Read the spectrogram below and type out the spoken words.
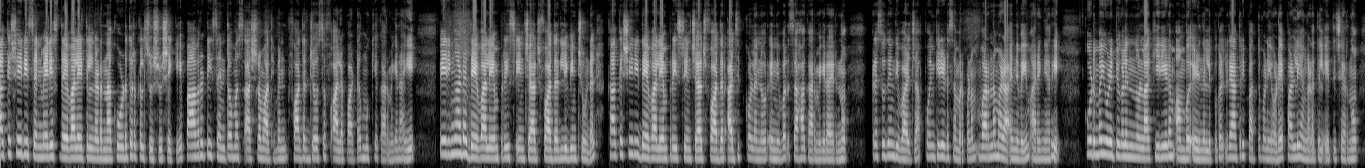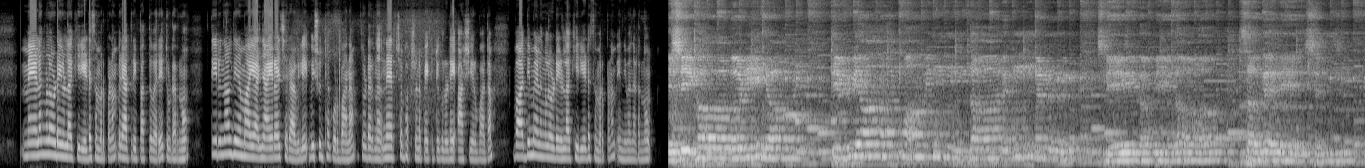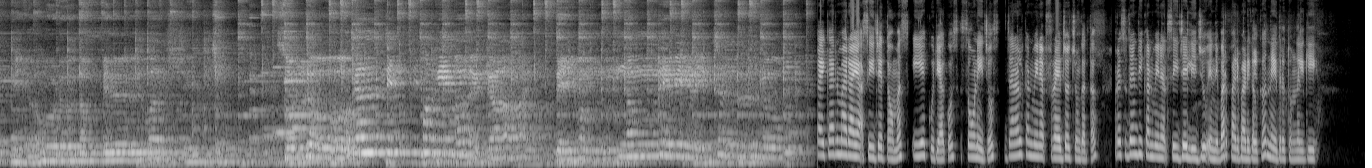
Kakkassery saint Mary's ദേവാലയത്തിൽ നടന്ന കൂടുതുറക്കൽ ശുശ്രൂഷയ്ക്ക് പാവറട്ടി സെന്റ് തോമസ് ആശ്രമാധിപൻ ഫാദർ ജോസഫ് ആലപ്പാട്ട് മുഖ്യ കാർമ്മികനായി. പെരിങ്ങാട് ദേവാലയം priest in charge father Livin Choondal Kakkassery ദേവാലയം priest in charge father Ajith Kollannur എന്നിവർ സഹകാർമ്മികരായിരുന്നു. പ്രസുതേന്തി വാഴ്ച പൊൻകിരീട സമർപ്പണം വർണമഴ എന്നിവയും അരങ്ങേറി. കുടുംബ യൂണിറ്റുകളിൽ നിന്നുള്ള കിരീടം അമ്പ് എഴുന്നള്ളിപ്പുകൾ രാത്രി പത്ത് മണിയോടെ പള്ളി അങ്കണത്തിൽ എത്തിച്ചേർന്നു. മേളങ്ങളോടെയുള്ള കിരീട സമർപ്പണം രാത്രി പത്ത് വരെ തുടർന്നു. തിരുനാൾ ദിനമായ ഞായറാഴ്ച രാവിലെ വിശുദ്ധ കുർബാന തുടർന്ന് നേർച്ച ഭക്ഷണ പാക്കറ്റുകളുടെ ആശീർവാദം വാദ്യമേളങ്ങളോടെയുള്ള കിരീട സമർപ്പണം എന്നിവ നടന്നു. സ്നേഹപിതാ സകലേശൻ സ്വർലോകത്തിൻ മഹിമയ്ക്കായി ദൈവം നമ്മെ വിളിച്ചല്ലോ. കൈക്കാരന്മാരായ C J Thomas E A Kuriakose Soni Jose general convener Frejo Chunkath പ്രസിഡന്റി convener C J Liju എന്നിവർ പരിപാടികൾക്ക് നേതൃത്വം നൽകി.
